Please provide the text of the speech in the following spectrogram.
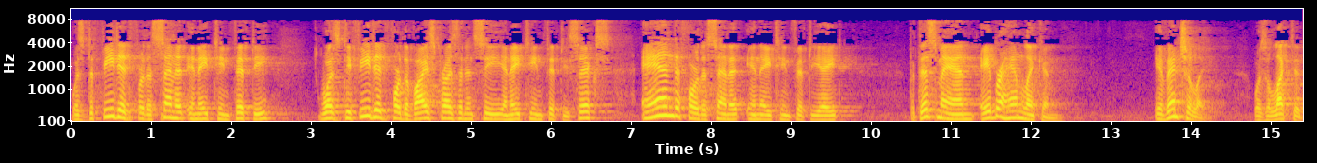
was defeated for the Senate in 1850, was defeated for the vice presidency in 1856, and for the Senate in 1858, but this man, Abraham Lincoln, eventually was elected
